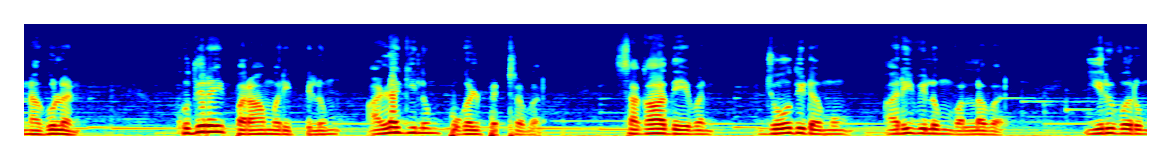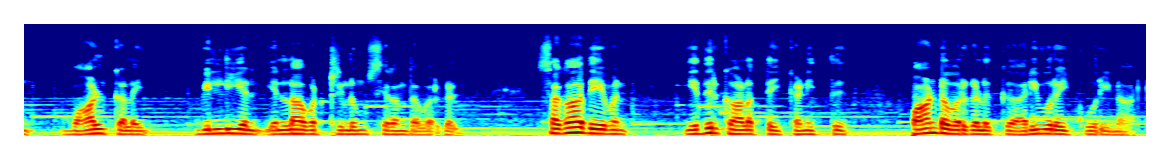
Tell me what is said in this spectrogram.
நகுலன் குதிரை பராமரிப்பிலும் அழகிலும் புகழ் பெற்றவர். சகாதேவன் ஜோதிடமும் அறிவிலும் வல்லவர். இருவரும் வாழ்க்கலை வில்லியல் எல்லாவற்றிலும் சிறந்தவர்கள். சகாதேவன் எதிர்காலத்தை கணித்து பாண்டவர்களுக்கு அறிவுரை கூறினார்.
